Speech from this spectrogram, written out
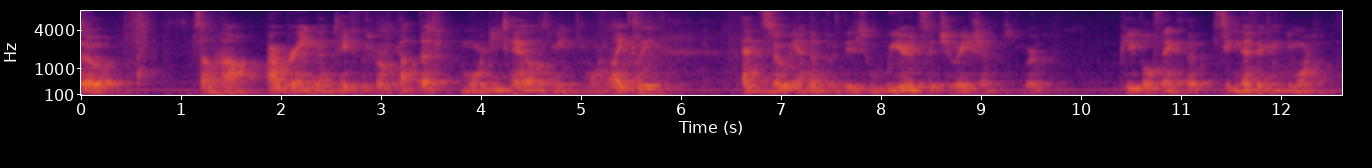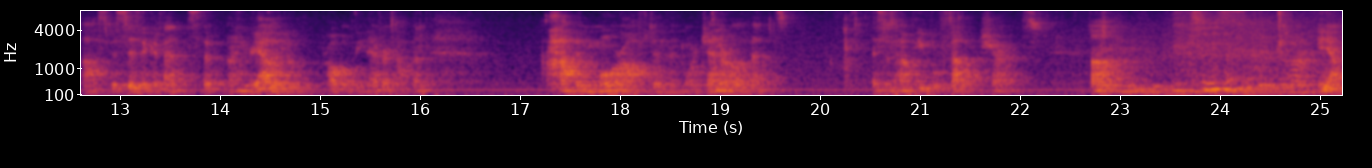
So somehow our brain then takes the shortcut that more details means more likely, and so we end up with these weird situations where people think that significantly more uh, specific events that in reality will probably never happen, happen more often than more general events. This is how people sell insurance. Um, yeah.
